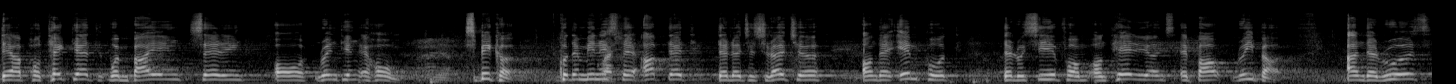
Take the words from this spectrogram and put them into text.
they are protected when buying, selling, or renting a home. Yeah. Speaker, could the minister Question. update the legislature on the input they received from Ontarians about REBA and the rules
